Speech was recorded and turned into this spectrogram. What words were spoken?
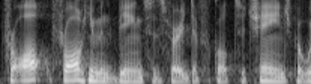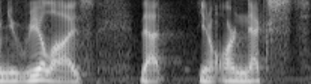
for all for all human beings, it's very difficult to change. But when you realize that you know our next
